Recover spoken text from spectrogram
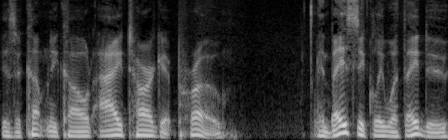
is a company called iTarget Pro. And basically, what they do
